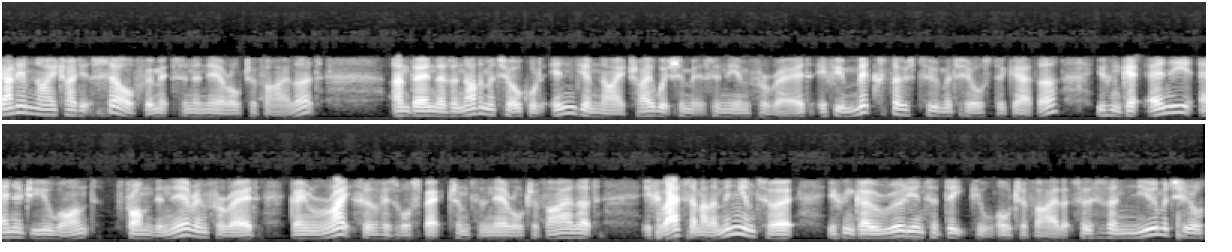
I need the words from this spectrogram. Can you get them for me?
gallium nitride itself emits in the near ultraviolet. And then there's another material called indium nitride, which emits in the infrared. If you mix those two materials together, you can get any energy you want from the near infrared going right through the visible spectrum to the near ultraviolet. If you add some aluminium to it, you can go really into deep ultraviolet. So this is a new material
